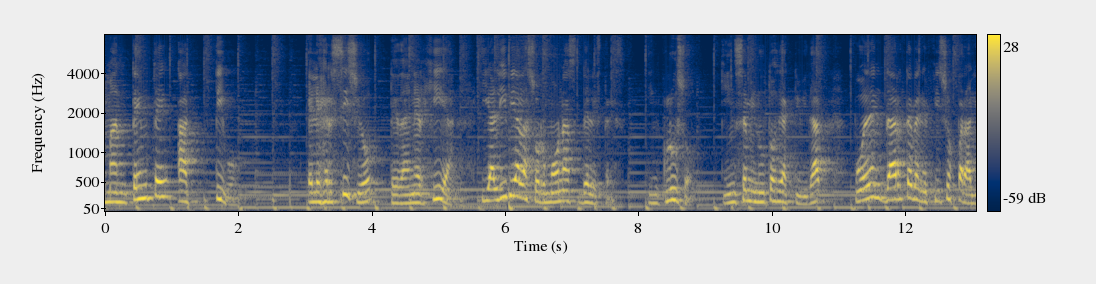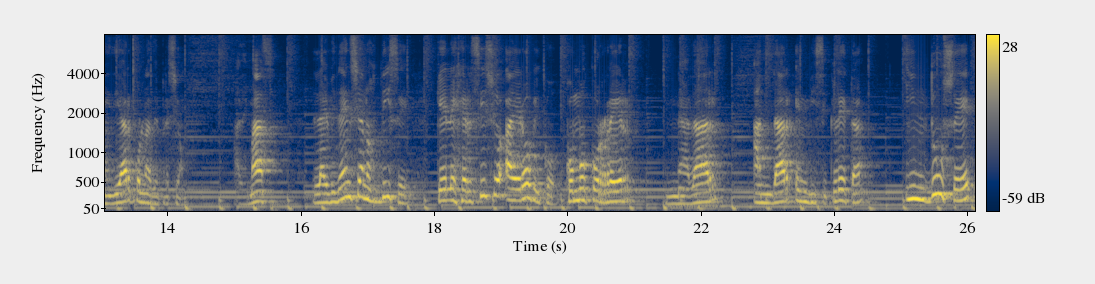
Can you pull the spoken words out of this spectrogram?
Mantente activo. El ejercicio te da energía y alivia las hormonas del estrés. Incluso 15 minutos de actividad pueden darte beneficios para lidiar con la depresión. Además, la evidencia nos dice que el ejercicio aeróbico como correr, nadar, andar en bicicleta, induce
